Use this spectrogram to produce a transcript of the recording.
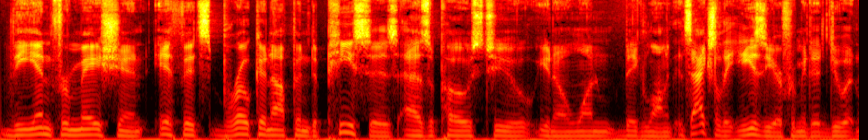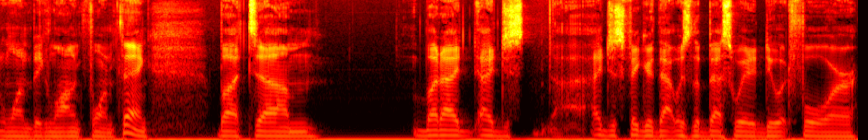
the information if it's broken up into pieces as opposed to you know one big long it's actually easier for me to do it in one big long form thing but um but I, I just I just figured that was the best way to do it for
